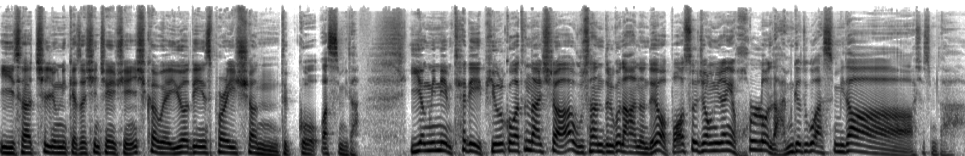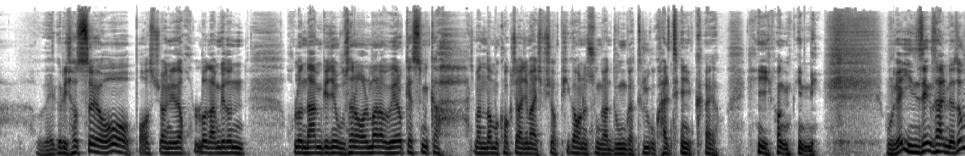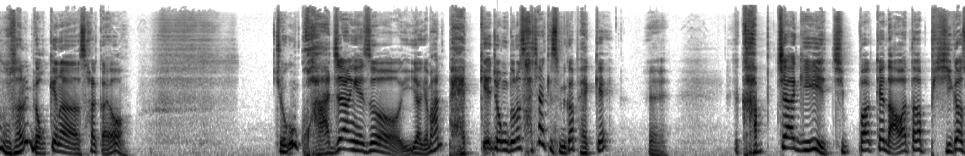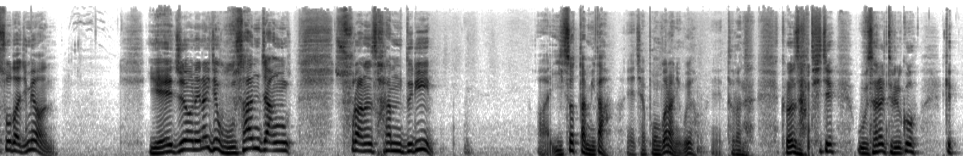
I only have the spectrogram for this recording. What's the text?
2476님께서 신청해 주신 시카고의 You're the Inspiration 듣고 왔습니다. 이영민님, 테디, 비 올 것 같은 날씨라 우산 들고 나왔는데요. 버스 정류장에 홀로 남겨두고 왔습니다. 하셨습니다. 왜 그러셨어요? 버스 정류장에 홀로 남겨둔, 홀로 남겨진 우산은 얼마나 외롭겠습니까? 하지만 너무 걱정하지 마십시오. 비가 오는 순간 누군가 들고 갈 테니까요. 이영민님. 우리가 인생 살면서 우산을 몇 개나 살까요? 조금 과장해서 이야기하면 한 100개 정도는 사지 않겠습니까? 100개? 예. 네. 갑자기 집 밖에 나왔다가 비가 쏟아지면 예전에는 이제 우산 장수라는 사람들이 아, 있었답니다. 예, 제가 본 건 아니고요. 예, 그런, 그런 사람들이 이제 우산을 들고 이렇게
